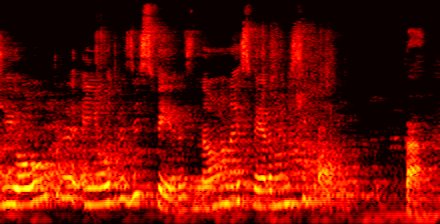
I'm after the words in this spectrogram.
de outra, em outras esferas, não na esfera municipal. Tá.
